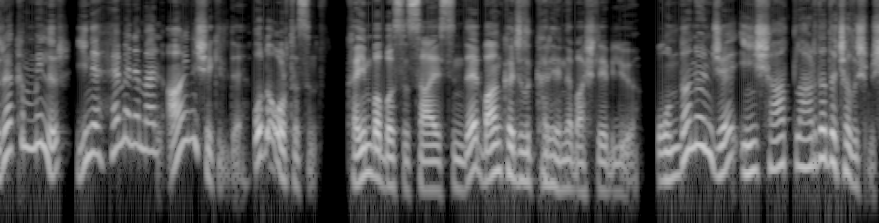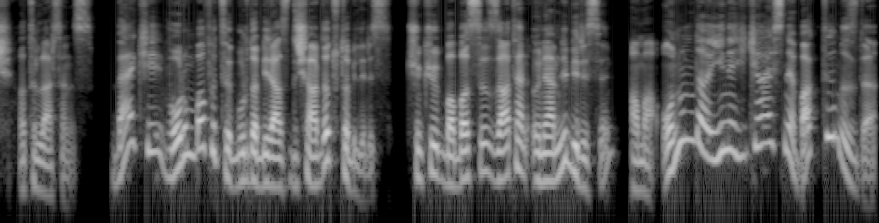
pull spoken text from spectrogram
Draken Miller yine hemen hemen aynı şekilde. O da orta sınıf. Kayınbabası sayesinde bankacılık kariyerine başlayabiliyor. Ondan önce inşaatlarda da çalışmış hatırlarsanız. Belki Warren Buffett'ı burada biraz dışarıda tutabiliriz. Çünkü babası zaten önemli birisi ama onun da yine hikayesine baktığımızda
